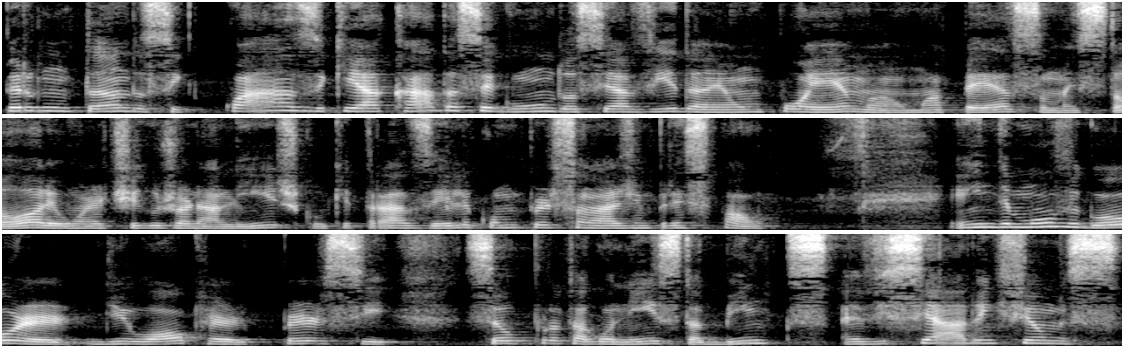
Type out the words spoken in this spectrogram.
perguntando-se quase que a cada segundo se a vida é um poema, uma peça, uma história, um artigo jornalístico que traz ele como personagem principal. Em The Moviegoer, de Walker Percy, seu protagonista, Binks, é viciado em filmes,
